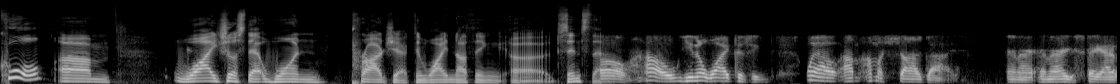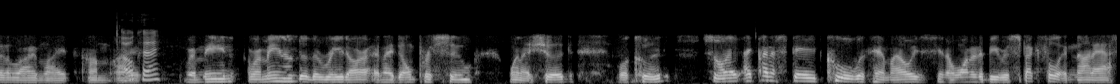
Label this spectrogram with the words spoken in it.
cool. Um, why just that one project and why nothing uh, since then? Oh, oh, you know why? Because he. Well, I'm I'm a shy guy, and I and I stay out of the limelight. Um, I Okay. Remain remain under the radar, and I don't pursue when I should or could. So I, I kind of stayed cool with him. I always, you know, wanted to be respectful and not ask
